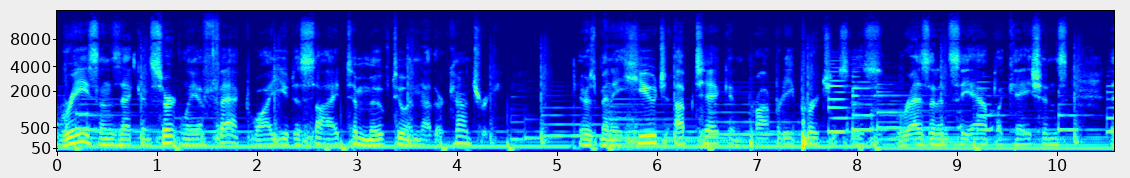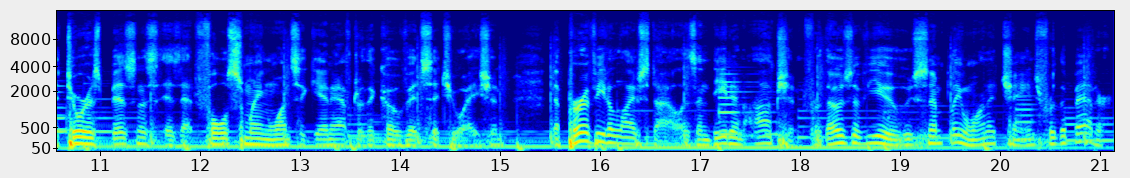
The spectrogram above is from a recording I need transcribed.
reasons that can certainly affect why you decide to move to another country. There's been a huge uptick in property purchases, residency applications. The tourist business is at full swing once again after the COVID situation. The Pura Vida lifestyle is indeed an option for those of you who simply want to change for the better.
